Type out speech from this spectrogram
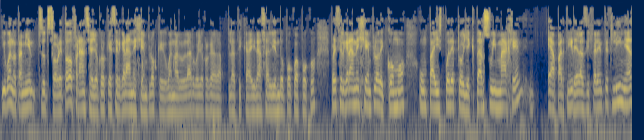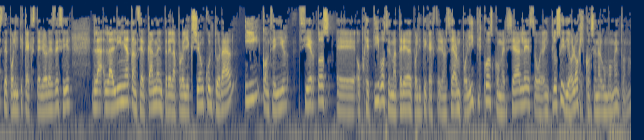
Y bueno, también, sobre todo Francia, yo creo que es el gran ejemplo que, bueno, a lo largo yo creo que la plática irá saliendo poco a poco, pero es el gran ejemplo de cómo un país puede proyectar su imagen a partir de las diferentes líneas de política exterior, es decir, la, línea tan cercana entre la proyección cultural y conseguir ciertos eh, objetivos en materia de política exterior, sean políticos, comerciales o incluso ideológicos en algún momento, ¿no?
